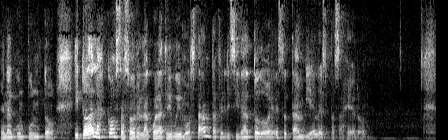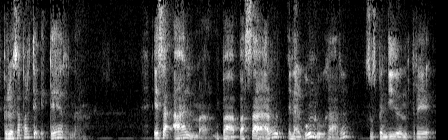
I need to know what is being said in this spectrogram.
en algún punto. Y todas las cosas sobre las cuales atribuimos tanta felicidad, todo eso también es pasajero. Pero esa parte eterna, esa alma va a pasar en algún lugar suspendido entre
